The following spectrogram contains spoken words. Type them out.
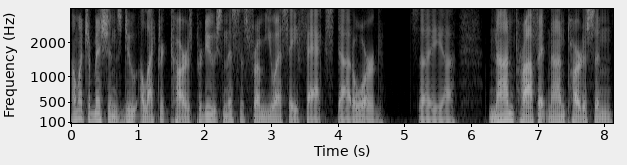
how much emissions do electric cars produce? And this is from usafacts.org. It's a uh, nonprofit, nonpartisan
